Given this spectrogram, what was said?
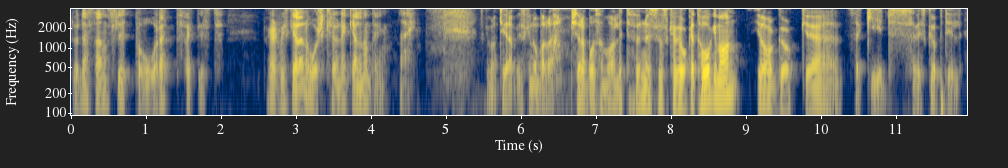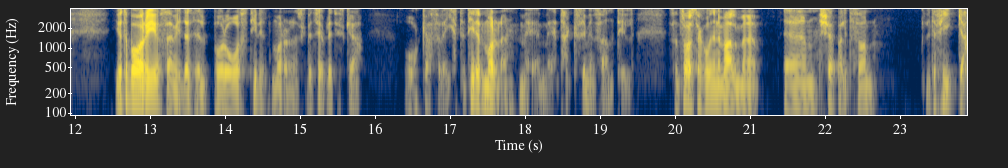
då är det nästan slut på året faktiskt. Då kanske vi ska göra en årskrönika eller någonting. Nej, det ska vi inte göra. Vi ska nog bara köra på som vanligt. För nu så ska vi åka tåg imorgon. Jag och eh, The Kids. Vi ska upp till Göteborg och sen vidare till Borås tidigt på morgonen. Det ska bli trevligt. Vi ska åka sådär jättetidigt på morgonen med, med taxi minsann till centralstationen i Malmö. Eh, köpa lite sån, lite fika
